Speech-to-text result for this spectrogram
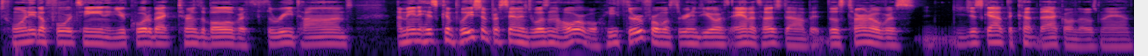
20 to 14, and your quarterback turns the ball over three times. I mean, his completion percentage wasn't horrible. He threw for almost 300 yards and a touchdown, but those turnovers, you just got to cut back on those, man.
